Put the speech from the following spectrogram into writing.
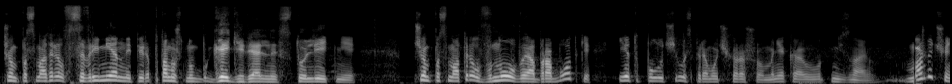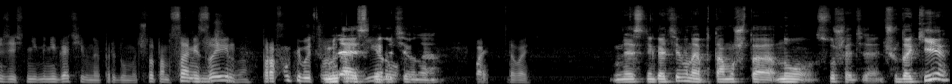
Причем посмотрел в современный, потому что ну, гэги реально столетние. Причем посмотрел в новой обработке, и это получилось прям очень хорошо. Мне, вот не знаю, можно что-нибудь здесь негативное придумать? Что там, сами Ничего. Зейн профукивает свою У меня карьеру. есть негативное. Давай, давай. У меня есть негативное, потому что, ну, слушайте, чудаки,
